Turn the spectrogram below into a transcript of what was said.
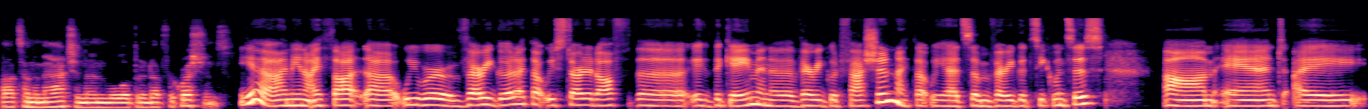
thoughts on the match, and then we'll open it up for questions. Yeah, I mean, I thought uh, we were very good. I thought we started off the eh, the game in a very good fashion. I thought we had some very good sequences, um, and I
